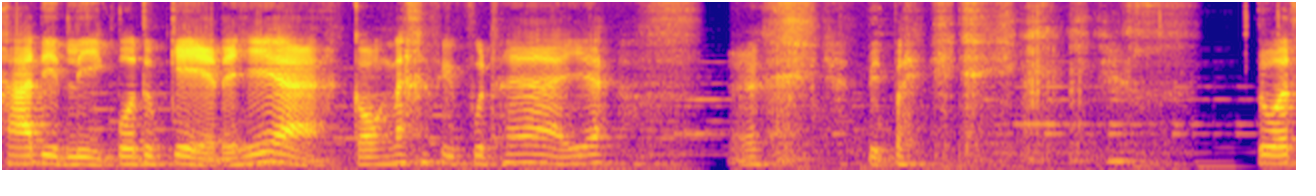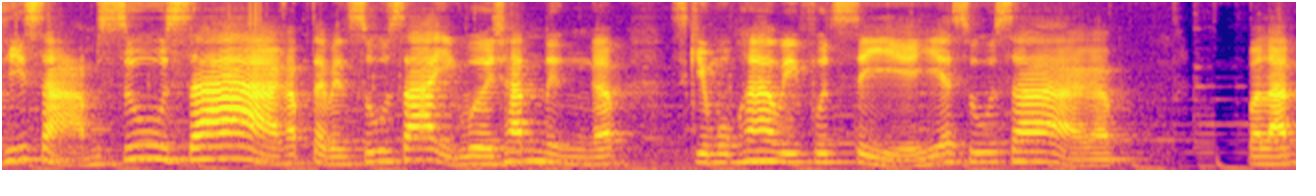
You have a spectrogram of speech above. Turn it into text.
คาดิดลีกโปรตุเกสไอ้เฮียกองหน้าพิฟุตห้าไอ้เฮียปิดไป ตัวที่3ซูซ่าครับ แต่เป็นซูซ่าอีกเวอร์ชั่นหนึ่งครับ สกิลมูฟ5วิกฟุต4เฮียซูซ่าครับ บาลานซ์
